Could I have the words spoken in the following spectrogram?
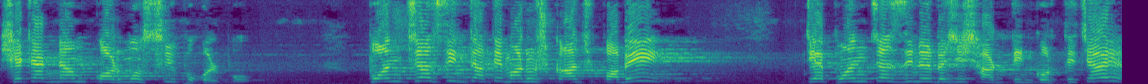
সেটার নাম কর্মশ্রী প্রকল্প। পঞ্চাশ দিন তাতে মানুষ কাজ পাবে। যে পঞ্চাশ দিনের বেশি ষাট দিন করতে চায়,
